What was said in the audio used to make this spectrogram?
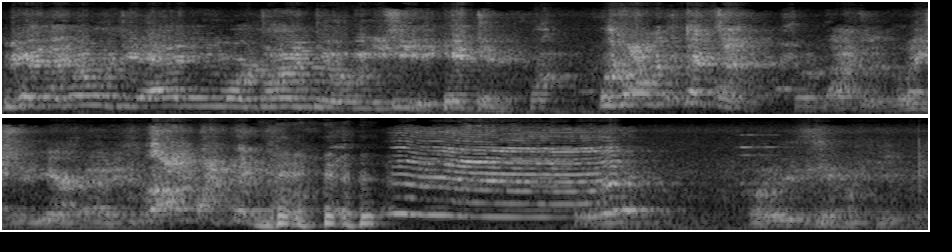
Because I don't want you to add any more time to it when you see the kitchen. What's wrong with the kitchen? So that's at least a year, Daddy. Oh, that's it. Let me see if I keep it.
